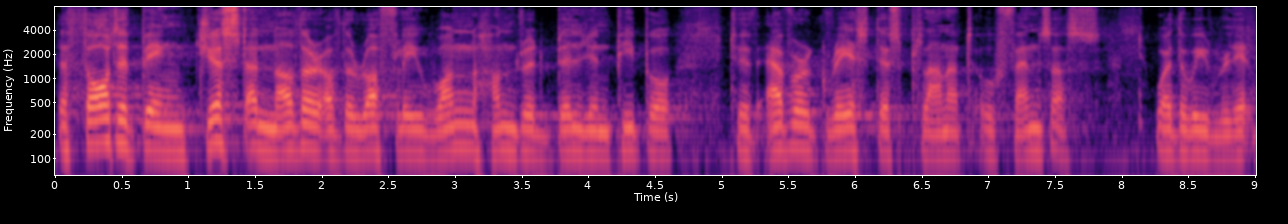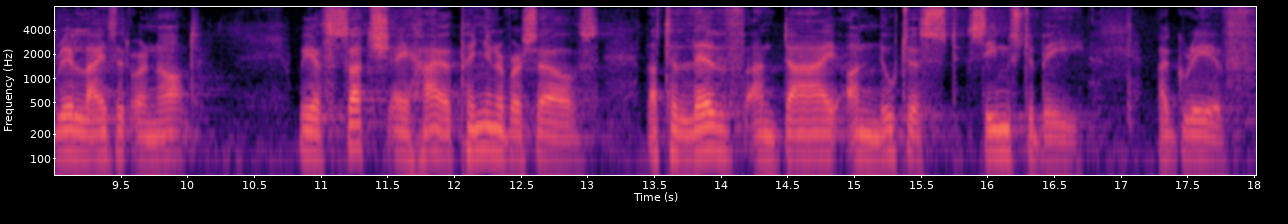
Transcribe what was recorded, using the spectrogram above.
The thought of being just another of the roughly 100 billion people to have ever graced this planet offends us, whether we realize it or not. We have such a high opinion of ourselves that to live and die unnoticed seems to be a grave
